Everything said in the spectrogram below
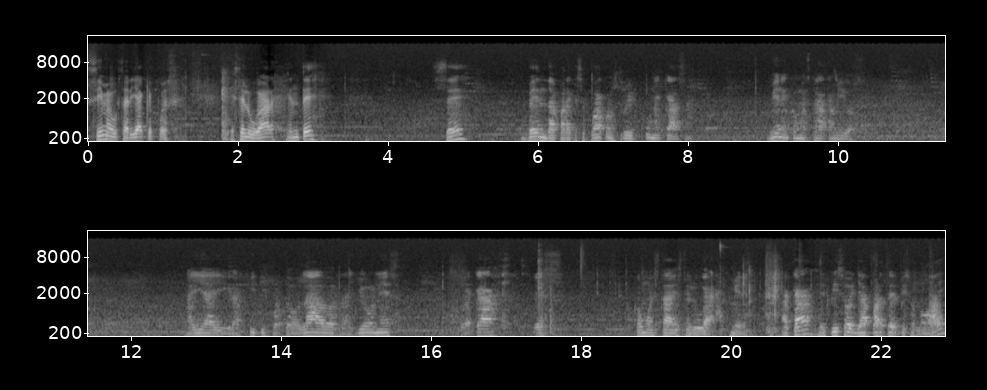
sí me gustaría que pues este lugar, gente, se venda para que se pueda construir una casa. Miren cómo está, amigos. Ahí hay grafitis por todos lados, rayones. Por acá es cómo está este lugar. Miren, acá el piso, ya parte del piso no hay.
